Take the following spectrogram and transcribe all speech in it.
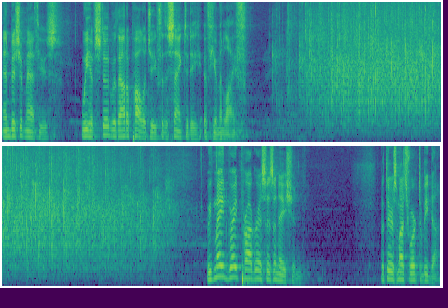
and Bishop Matthews, we have stood without apology for the sanctity of human life. We've made great progress as a nation, but there's much work to be done.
